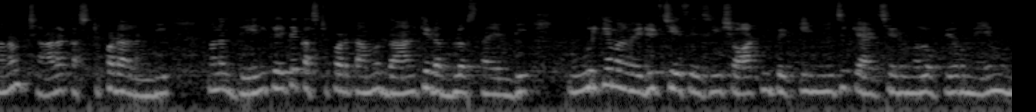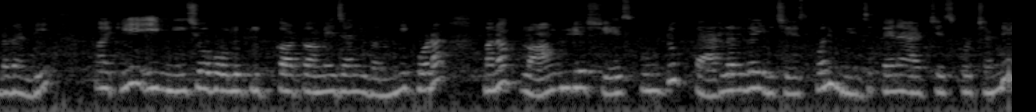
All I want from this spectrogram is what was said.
మనం చాలా కష్టపడాలండి. మనం దేనికైతే కష్టపడతామో దానికే డబ్బులు వస్తాయండి. ఊరికే మనం ఎడిట్ చేసేసి షార్ట్ని పెట్టి మ్యూజిక్ యాడ్ చేయడం వల్ల ఉపయోగం ఏమి ఉండదండి. మనకి ఈ మీషో హోలు ఫ్లిప్కార్ట్ అమెజాన్ ఇవన్నీ కూడా మనం లాంగ్ వీడియోస్ చేసుకుంటూ ప్యారలల్గా ఇవి చేసుకొని మ్యూజిక్ అయినా యాడ్ చేసుకోవచ్చండి.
